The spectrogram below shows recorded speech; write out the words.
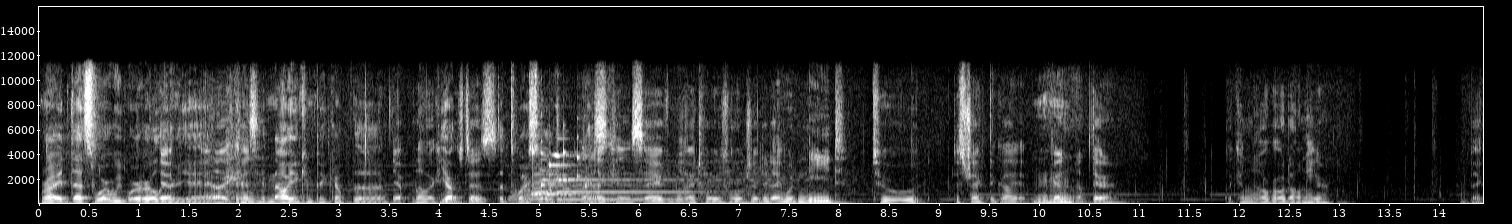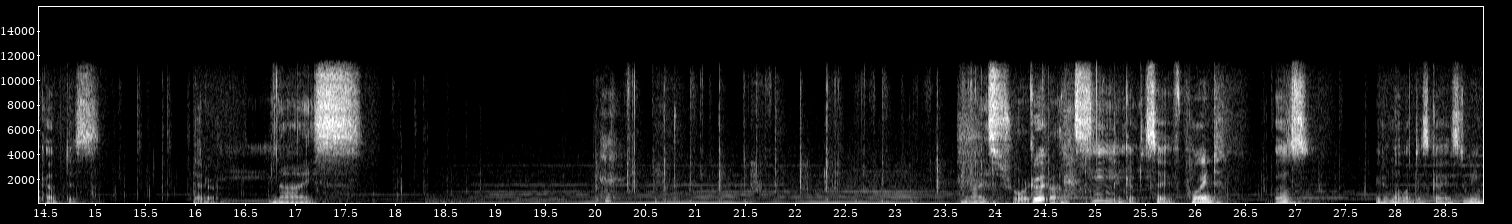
Right, that's where we were earlier. Yeah, yeah. and I okay, can- so now you can pick up the Yep, now I can Yep. use this. the toy soldier. And Nice. I can save my toy soldier that I would need to distract the guy again Mhm. up there. I can now go down here and back up this ladder. Nice. Nice shortcuts. Pick up the save point because we don't know what this guy is doing.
